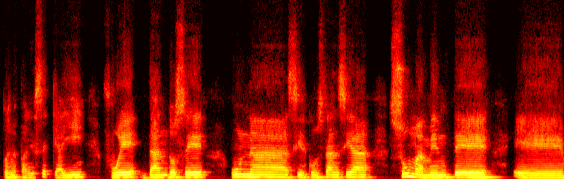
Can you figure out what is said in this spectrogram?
pues me parece que ahí fue dándose una circunstancia sumamente eh,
